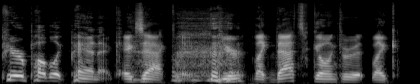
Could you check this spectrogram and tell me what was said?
Pure public panic. Exactly. You're like that's going through it like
